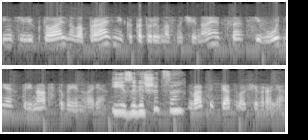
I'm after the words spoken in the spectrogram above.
интеллектуального праздника, который у нас начинается сегодня, 13 января. И завершится 25 февраля.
